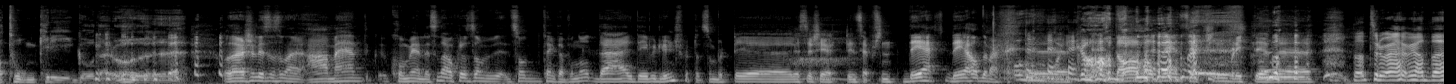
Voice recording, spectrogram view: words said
atomkrig, og det er øh. Og det er så liksom sånn der ah, man, kom igjen, liksom. Det er akkurat som sånn tenkte jeg på nå. Det er David Lynch vet du, som burde eh, regissert Inception. Det, det hadde vært eh, Da hadde Inception blitt det det Da tror jeg vi hadde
